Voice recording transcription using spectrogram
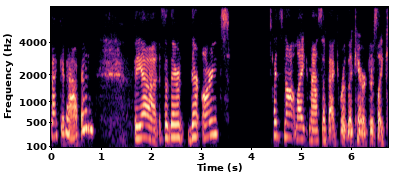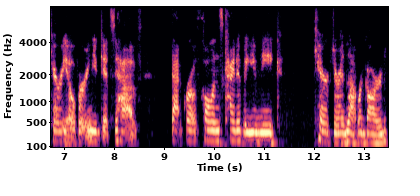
that could happen. But yeah, so there there aren't it's not like Mass Effect where the characters like carry over and you get to have that growth. Cullen's kind of a unique character in that regard.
